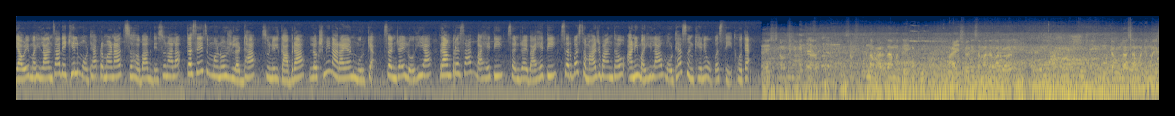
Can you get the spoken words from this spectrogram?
यावेळी महिलांचा देखील मोठ्या प्रमाणात सहभाग दिसून आला. तसेच मनोज लढ्ढा सुनील काबरा लक्ष्मी नारायण मुरक्या संजय लोहिया रामप्रसाद बाहेती संजय बाहेती सर्व समाज बांधव आणि महिला मोठ्या संख्येने उपस्थित होत्या. संपूर्ण भारतामध्ये माहेश्वरी समाजामार्फत त्या मोठ्या उल्हासामध्ये महेश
